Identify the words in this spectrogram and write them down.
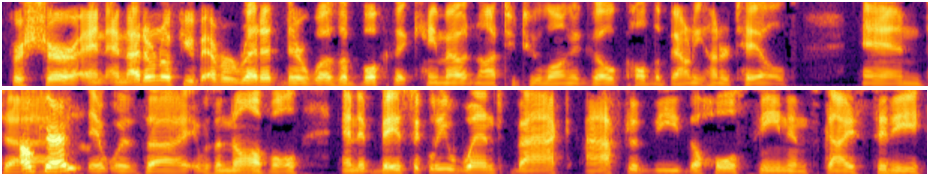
For sure, and and I don't know if you've ever read it. There was a book that came out not too too long ago called The Bounty Hunter Tales, and uh, okay. it was uh, it was a novel, and it basically went back after the the whole scene in Sky City,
